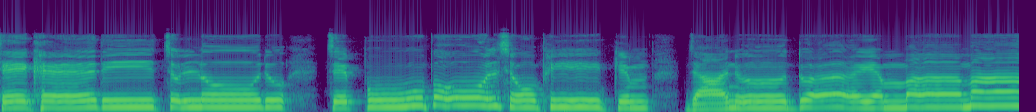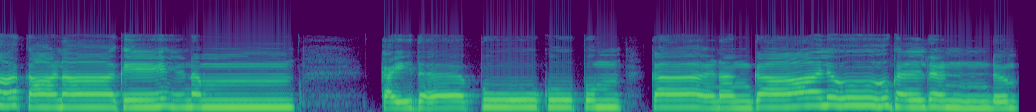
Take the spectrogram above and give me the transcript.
ശേഖരിച്ചുള്ളൊരു ചെപ്പൂപോൽ ശോഭിക്കും. ജാനുദ്വയം മാമാ കാണാകേണം. കൈതപ്പൂകൂപ്പും കണങ്കാലുകൾ രണ്ടും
